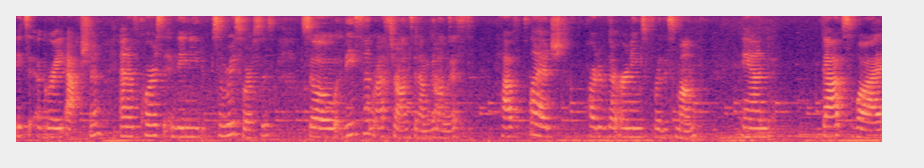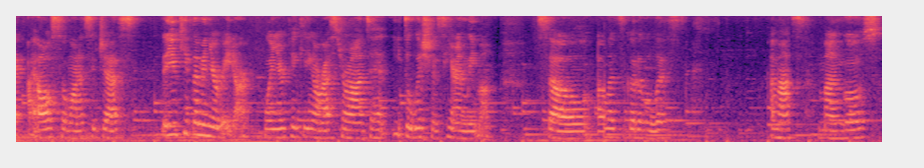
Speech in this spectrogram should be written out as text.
it's a great action and of course they need some resources. So these 10 restaurants that I'm going to list have pledged part of their earnings for this month and that's why I also want to suggest that you keep them in your radar when you're picking a restaurant to eat delicious here in Lima. So uh, let's go to the list. Amaz, Mangos,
